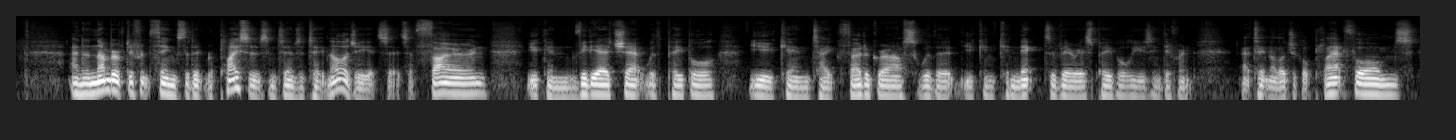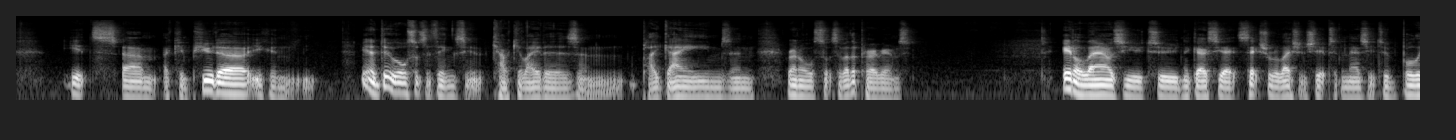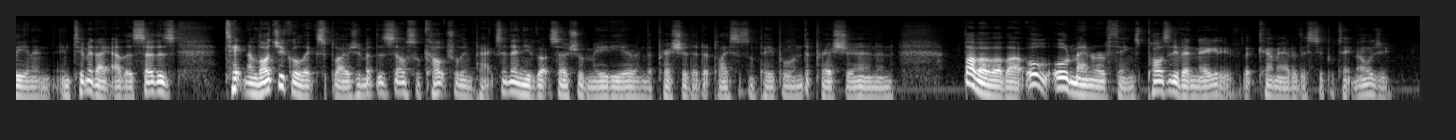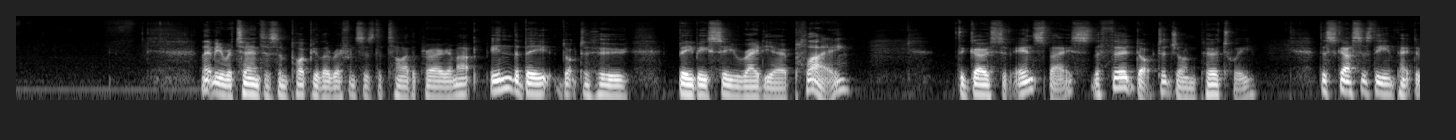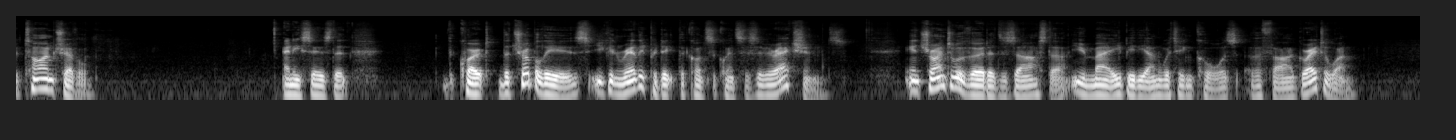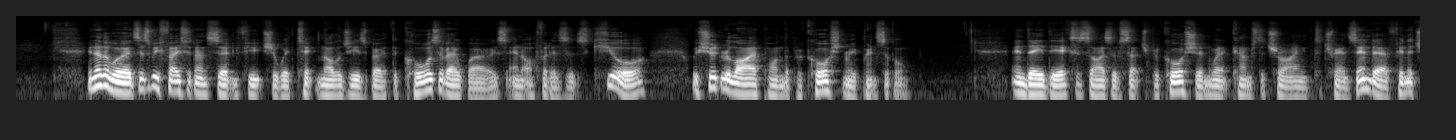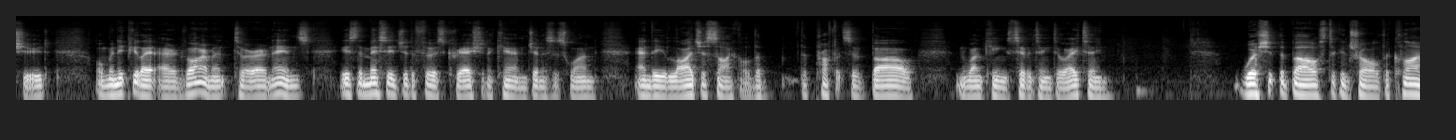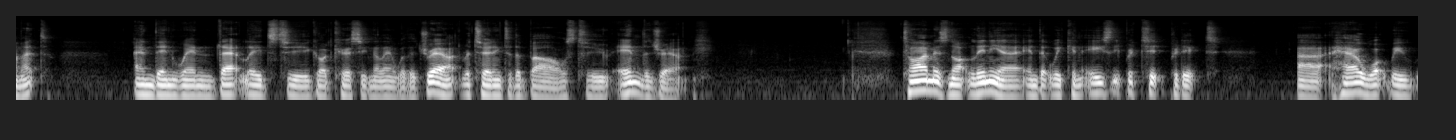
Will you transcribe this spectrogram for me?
and a number of different things that it replaces in terms of technology. It's, it's a phone, you can video chat with people, you can take photographs with it, you can connect to various people using different uh, technological platforms. It's um, a computer, you can you know, do all sorts of things, you know, calculators and play games and run all sorts of other programs. It allows you to negotiate sexual relationships. It allows you to bully and intimidate others. So there's technological explosion, but there's also cultural impacts. And then you've got social media and the pressure that it places on people and depression and blah, blah, blah, blah. All, all manner of things, positive and negative, that come out of this simple technology. Let me return to some popular references to tie the program up. In the B- Doctor Who BBC radio play, The Ghosts of N-Space, the third Doctor, Jon Pertwee, discusses the impact of time travel. And he says that, quote, the trouble is, you can rarely predict the consequences of your actions. In trying to avert a disaster, you may be the unwitting cause of a far greater one. In other words, as we face an uncertain future where technology is both the cause of our woes and offered as its cure, we should rely upon the precautionary principle. Indeed, the exercise of such precaution when it comes to trying to transcend our finitude or manipulate our environment to our own ends is the message of the first creation account Genesis 1 and the Elijah cycle, the, the prophets of Baal in 1 Kings 17 to 18. Worship the Baals to control the climate, and then when that leads to God cursing the land with a drought, returning to the Baals to end the drought. Time is not linear in that we can easily predict uh, how what we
